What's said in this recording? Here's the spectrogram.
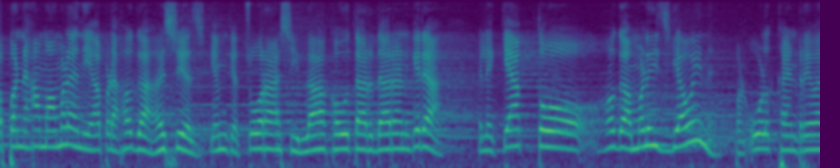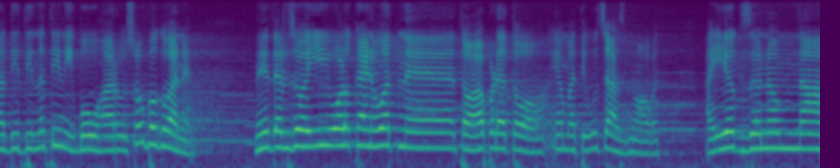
આપણને હામાં મળે ને આપણા હગા હશે જ. કેમ કે ચોરાશી લાખ અવતાર ધારણ કર્યા, એટલે ક્યાંક તો હગા મળી જ ગયા હોય ને, પણ ઓળખાણ રહેવા દીધી નથી ને બહુ સારું શું ભગવાને. નહીતર જો એ ઓળખાણ હોત ને, તો આપણે તો એમાંથી ઊંચા જ ન આવત આ એક જન્મના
